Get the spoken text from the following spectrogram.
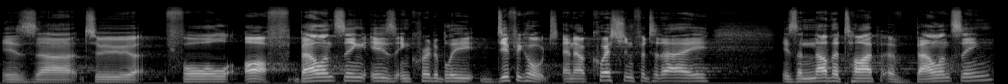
is uh, to fall off. Balancing is incredibly difficult, and our question for today is another type of balancing,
